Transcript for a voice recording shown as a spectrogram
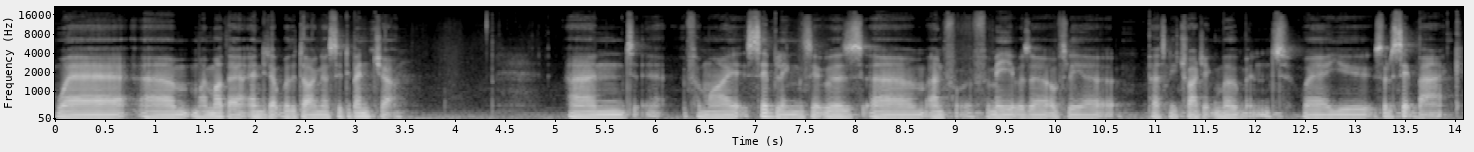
where um, my mother ended up with a diagnosis of dementia and uh, for my siblings, it was, um, and for, for me, it was a, obviously a personally tragic moment where you sort of sit back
